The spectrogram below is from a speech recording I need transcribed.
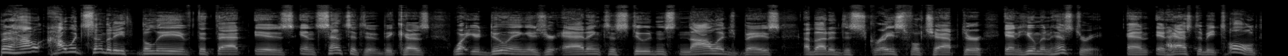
But how, how would somebody believe that that is insensitive? Because what you're doing is you're adding to students' knowledge base about a disgraceful chapter in human history. And it has to be told.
